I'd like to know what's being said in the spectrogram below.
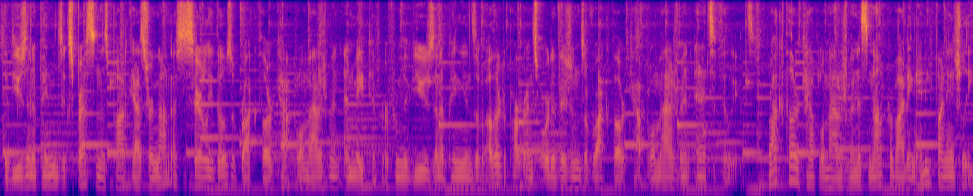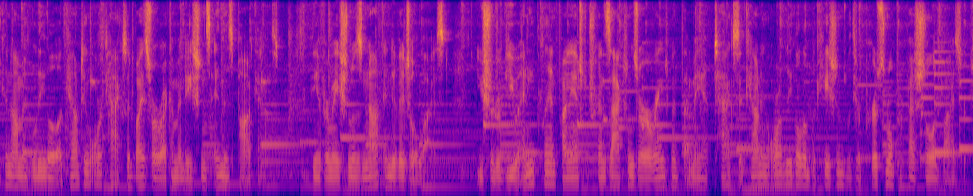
The views and opinions expressed in this podcast are not necessarily those of Rockefeller Capital Management and may differ from the views and opinions of other departments or divisions of Rockefeller Capital Management and its affiliates. Rockefeller Capital Management is not providing any financial, economic, legal, accounting, or tax advice or recommendations in this podcast. The information is not individualized. You should review any planned financial transactions or arrangement that may have tax, accounting, or legal implications with your personal professional advisors.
